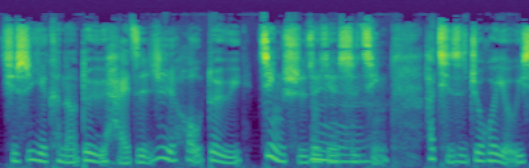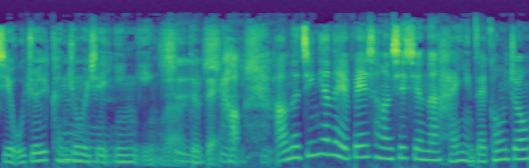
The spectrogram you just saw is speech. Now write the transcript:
其实也可能对于孩子日后对于进食这件事情，他其实就会有一些，我觉得可能就会有一些阴影了，对不对？好，好，那今天呢也非常谢谢呢韩颖在空中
